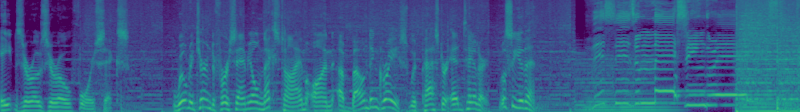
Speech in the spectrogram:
80046. We'll return to 1 Samuel next time on Abounding Grace with Pastor Ed Taylor. We'll see you then. This is amazing grace.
